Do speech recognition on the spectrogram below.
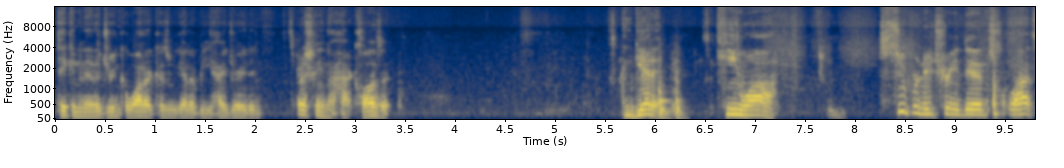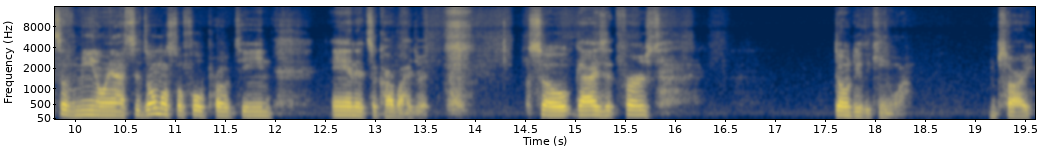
Taking another drink of water because we got to be hydrated, especially in the hot closet. Get it. Quinoa. Super nutrient dense, lots of amino acids, almost a full protein, and it's a carbohydrate. So, guys, at first, don't do the quinoa. I'm sorry.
